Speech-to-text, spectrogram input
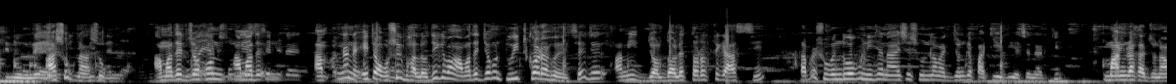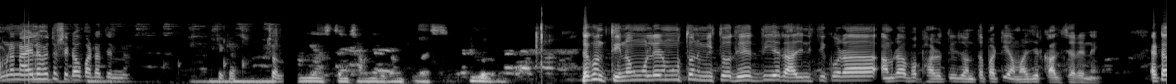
তৃণমূলে আসুক না আসুক। আমাদের যখন আমাদের না না এটা অবশ্যই ভালো দিক এবং আমাদের যখন টুইট করা হয়েছে যে আমি দলের তরফ থেকে আসছি তারপরে শুভেন্দুবাবু নিজে না এসে শুনলাম একজনকে পাঠিয়ে দিয়েছেন আর কি মান রাখার জন্য। আমরা না এলে হয়তো সেটাও পাঠাতেন না। ঠিক আছে। চলো। নিয়ে আসছেন সামনে কি বলবেন দেখুন তৃণমূলের মতন মৃতদেহ দিয়ে রাজনীতি করা আমরা ভারতীয় জনতা পার্টি আমাদের কালচারে নেই। একটা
